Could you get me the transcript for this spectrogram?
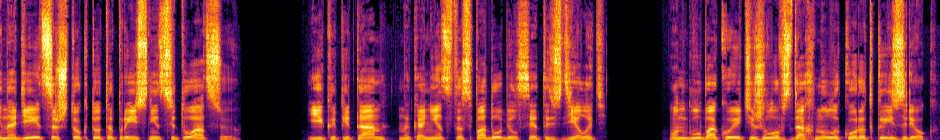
и надеяться, что кто-то прояснит ситуацию». И капитан наконец-то сподобился это сделать. Он глубоко и тяжело вздохнул и коротко изрек.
